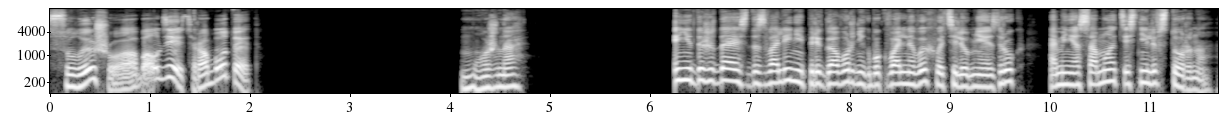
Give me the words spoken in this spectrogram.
«Слышу, обалдеть, работает». «Можно». И не дожидаясь дозволения, переговорник буквально выхватили у меня из рук, а меня саму оттеснили в сторону.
